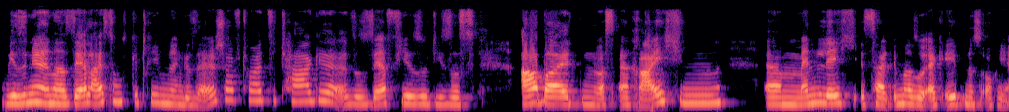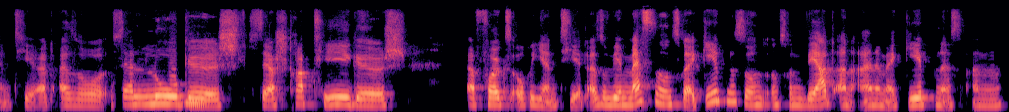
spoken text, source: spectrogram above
wir sind ja in einer sehr leistungsgetriebenen Gesellschaft heutzutage, also sehr viel so dieses Arbeiten, was erreichen. Ähm, männlich ist halt immer so ergebnisorientiert, also sehr logisch, sehr strategisch, erfolgsorientiert. Also wir messen unsere Ergebnisse und unseren Wert an einem Ergebnis, an,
